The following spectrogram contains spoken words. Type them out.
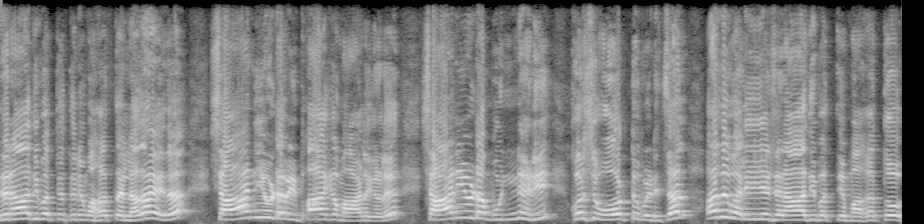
ജനാധിപത്യത്തിന് മഹത്വല്ല അതായത് ഷാനിയുടെ വിഭാഗം ആളുകൾ ഷാനിയുടെ മുന്നണി കുറച്ച് വോട്ട് പിടിച്ചാൽ അത് വലിയ ജനാധിപത്യ മഹത്വവും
